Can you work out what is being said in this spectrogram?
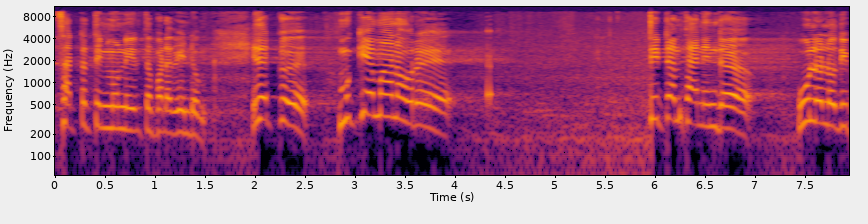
சட்டத்தின் முன் நிறுத்தப்பட வேண்டும். இதற்கு முக்கியமான ஒரு திட்டம் தான் இந்த ஊழல் ஒதி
